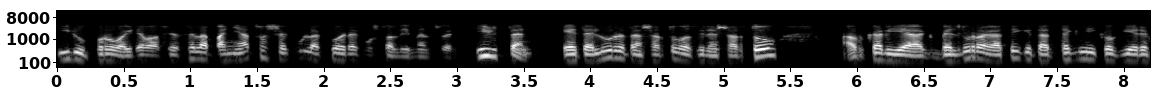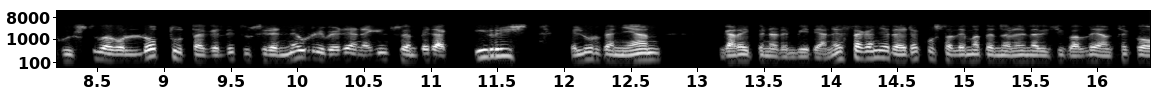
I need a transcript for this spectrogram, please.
hiru proba irabazia zela, baina atzo sekulako erakustaldi zuen. Irten, eta elurretan sartu bat ziren sartu, aurkariak beldurragatik eta teknikoki ere justuago lotuta gelditu ziren neurri berean egin zuen berak irrist elur gainean garaipenaren bidean. Ez da gainera erakustalde ematen duen lehen biziko alde antzeko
